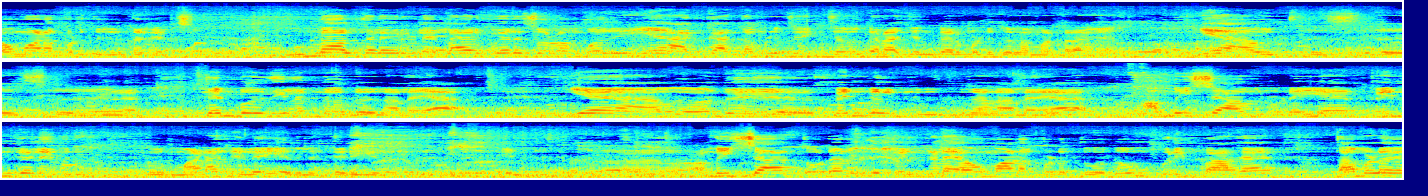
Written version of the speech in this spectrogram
அவமானப்படுத்துகின்ற கட்சி. முன்னாள் தலைவர்கள் எல்லாரும் பேரும் சொல்லும்போது ஏன் அக்கா தமிழிசை சவுந்தரராஜன் பேர் மட்டும் சொல்ல மாட்டாங்க ஏன் தென்பகுதியிலிருந்து வந்ததுனாலயா ஏன் அவங்க வந்து பெண்கள் இருக்கிறதுனாலயா அமித்ஷாவினுடைய பெண்கள் எதிர்ப்பு மனநிலை அதில் தெரிகிறது. அமித்ஷா தொடர்ந்து பெண்களை அவமானப்படுத்துவதும் குறிப்பாக தமிழக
